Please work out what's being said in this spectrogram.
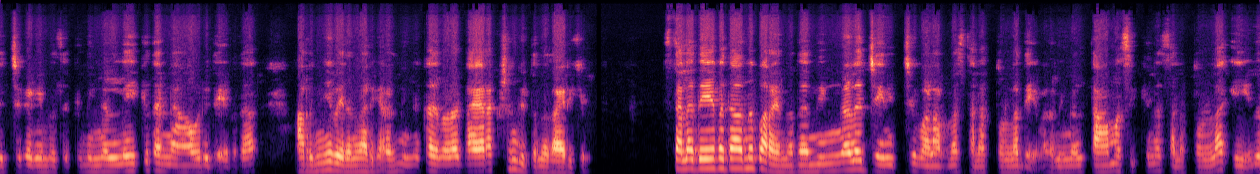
വെച്ച് കഴിയുമ്പോഴത്തേക്ക് നിങ്ങളിലേക്ക് തന്നെ ആ ഒരു ദേവത അറിഞ്ഞു വരുന്നതായിരിക്കും. അത് നിങ്ങൾക്ക് അതിനുള്ള ഡയറക്ഷൻ കിട്ടുന്നതായിരിക്കും. സ്ഥലദേവത എന്ന് പറയുന്നത് നിങ്ങൾ ജനിച്ച് വളർന്ന സ്ഥലത്തുള്ള ദേവത നിങ്ങൾ താമസിക്കുന്ന സ്ഥലത്തുള്ള ഏത്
